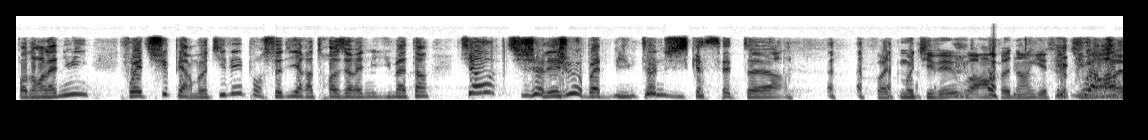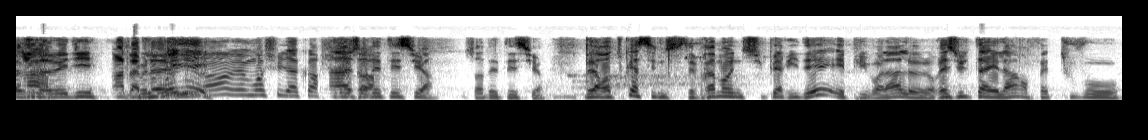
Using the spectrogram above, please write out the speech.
pendant la nuit. Il faut être super motivé pour se dire à 3h30 du matin, tiens, si j'allais jouer au badminton jusqu'à 7h. faut être motivé, voire un peu dingue, effectivement. Vous ah. l'avez dit. Ah bah, Vous voyez. dit. Non, mais moi, je suis d'accord. Ah, j'en étais sûr, j'en étais sûr. Mais alors, en tout cas, c'est vraiment une super idée, et puis voilà, le, le résultat est là, en fait, tous vos...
